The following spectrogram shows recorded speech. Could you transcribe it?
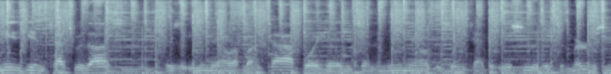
need to get in touch with us. There's an email up on top. Go ahead and send an email if there's any type of issue. If it's emergency,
